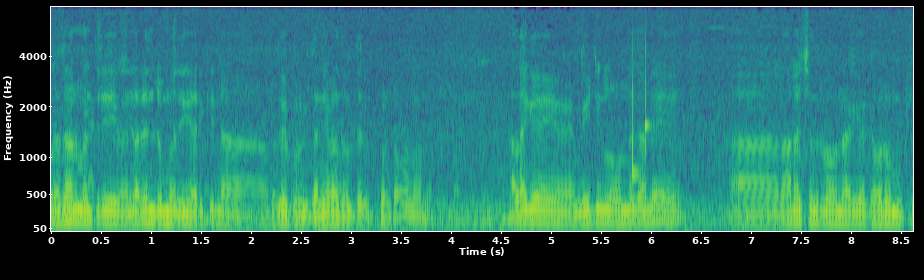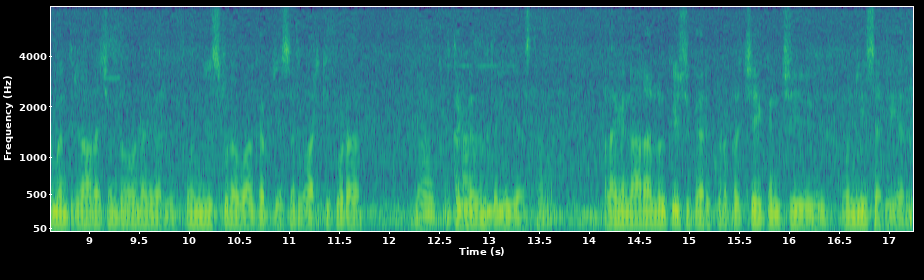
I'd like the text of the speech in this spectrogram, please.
ప్రధానమంత్రి నరేంద్ర మోదీ గారికి నా హృదయపూర్వక ధన్యవాదాలు తెలుపుకుంటా ఉన్నాను. అలాగే మీటింగ్లో ఉండగానే నారా చంద్రబాబు నాయుడు గారు గౌరవ ముఖ్యమంత్రి నారా చంద్రబాబు నాయుడు గారికి ఫోన్ చేసి కూడా వాకప్ చేశారు. వారికి కూడా నా కృతజ్ఞతలు తెలియజేస్తాను. అలాగే నారా లోకేష్ గారికి కూడా ప్రత్యేకించి ఫోన్ చేసి అడిగారు.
